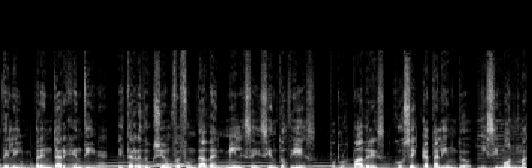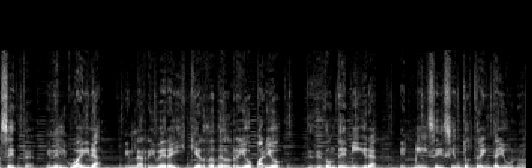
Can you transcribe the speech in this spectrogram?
de la imprenta argentina. Esta reducción fue fundada en 1610 por los padres José Catalindo y Simón Maceta en el Guairá, en la ribera izquierda del río Parió, desde donde emigra en 1631,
